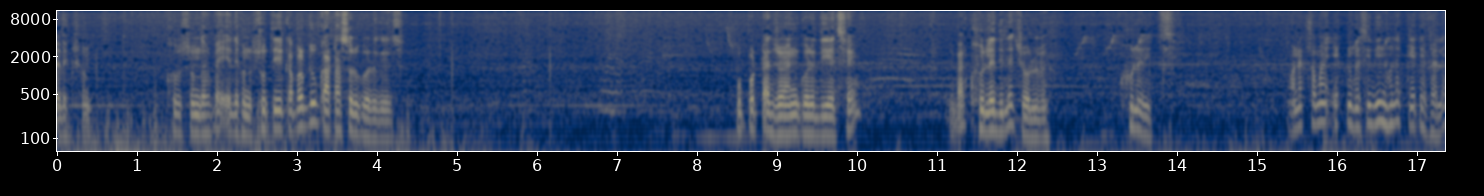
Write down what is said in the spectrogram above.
এ দেখুন, খুব সুন্দরভাবে এ দেখুন, সুতির কাপড়কেও কাটা শুরু করে দিয়েছে। উপরটা জয়েন করে দিয়েছে। এবার খুলে দিলে চলবে। খুলে দিচ্ছি। অনেক সময় একটু বেশি দিন হলে কেটে ফেলে।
